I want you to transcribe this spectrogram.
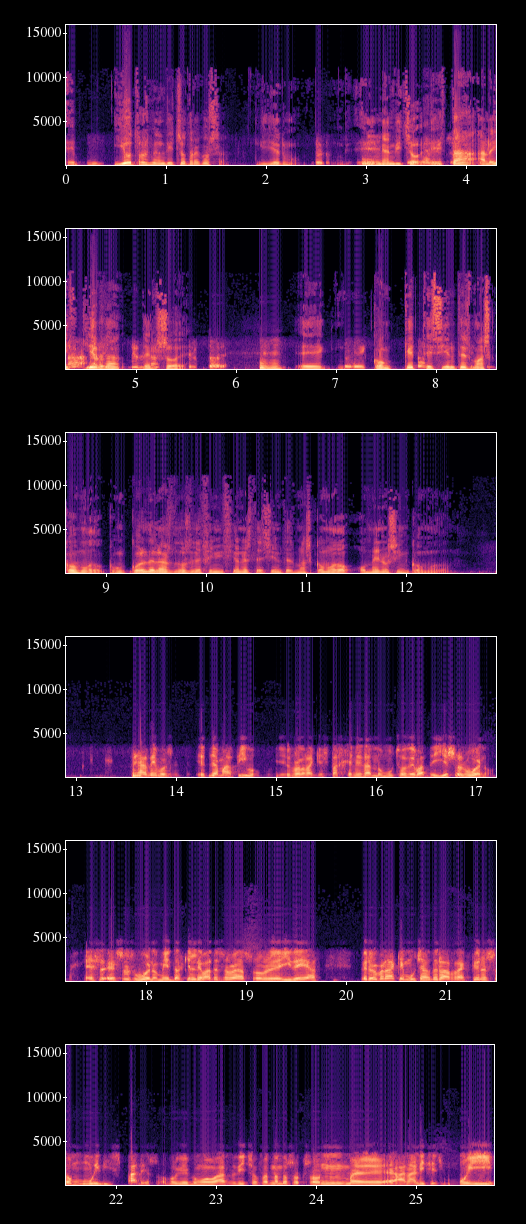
Eh, y otros me han dicho otra cosa, Guillermo. Eh, me han dicho, está a la izquierda del PSOE. Eh, ¿Con qué te sientes más cómodo? ¿Con cuál de las dos definiciones te sientes más cómodo o menos incómodo? Fíjate, pues es llamativo, porque es verdad que está generando mucho debate, y eso es bueno, eso es bueno, mientras que el debate sobre, sobre ideas, pero es verdad que muchas de las reacciones son muy dispares, ¿no? porque como has dicho Fernando, son, eh, análisis muy,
